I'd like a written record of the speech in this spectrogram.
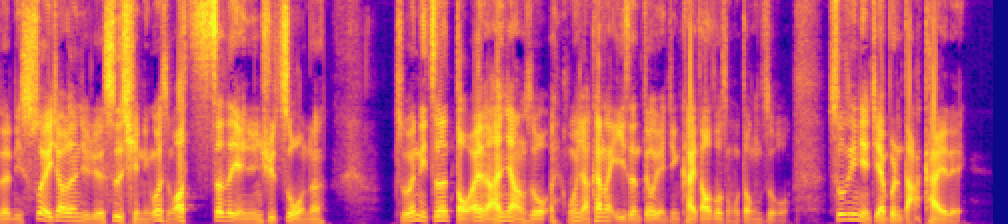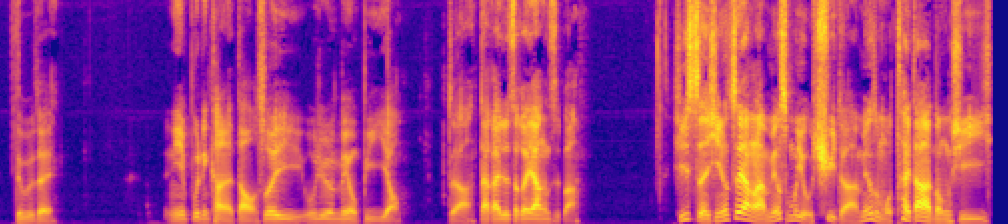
对，你睡觉能解决事情，你为什么要睁着眼睛去做呢？主任你真的抖，哎，很想说，哎，我想看那医生对我眼睛开刀做什么动作，说不定眼睛也不能打开嘞，对不对？你也不一定看得到，所以我觉得没有必要。对啊，大概就这个样子吧。其实整形就这样啦，没有什么有趣的啊，没有什么太大的东西。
